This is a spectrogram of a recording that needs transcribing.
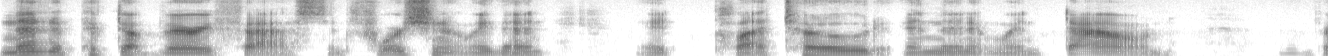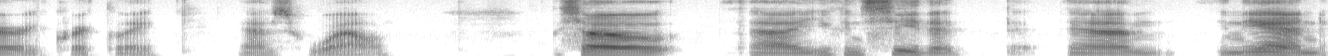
and then it picked up very fast. And fortunately, then it plateaued and then it went down very quickly as well. So uh, you can see that um, in the end,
